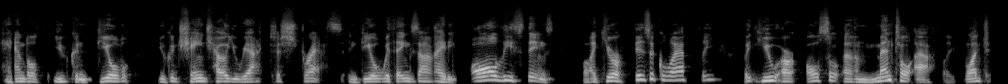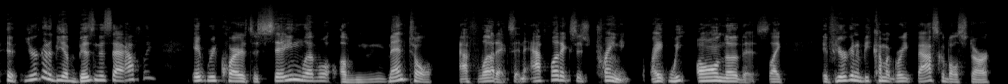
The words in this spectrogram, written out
handle. You can deal, you can change how you react to stress and deal with anxiety. All these things. Like you're a physical athlete, but you are also a mental athlete. Like you're going to be a business athlete, it requires the same level of mental athletics. And athletics is training, right? We all know this. Like, if you're going to become a great basketball star,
